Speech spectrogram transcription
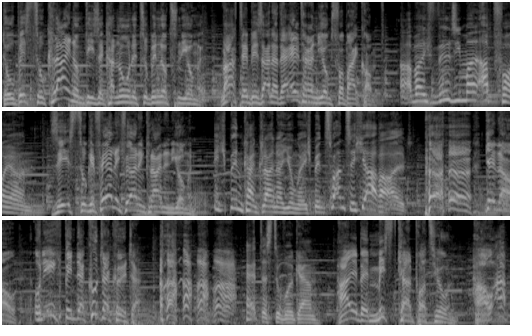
du bist zu klein, um diese Kanone zu benutzen, Junge. Warte, bis einer der älteren Jungs vorbeikommt. Aber ich will sie mal abfeuern. Sie ist zu gefährlich für einen kleinen Jungen. Ich bin kein kleiner Junge, ich bin 20 Jahre alt. genau. Und ich bin der Kutterköter. Hättest du wohl gern. Halbe Mistkerlportion. Hau ab,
